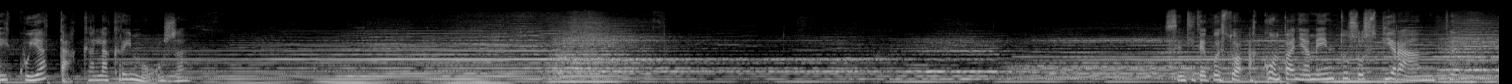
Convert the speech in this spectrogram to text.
E qui attacca la cremosa. Sentite questo accompagnamento sospirante.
